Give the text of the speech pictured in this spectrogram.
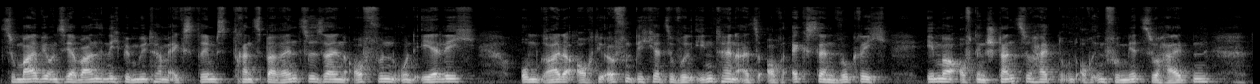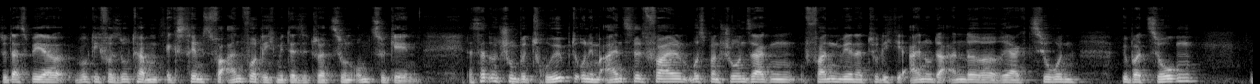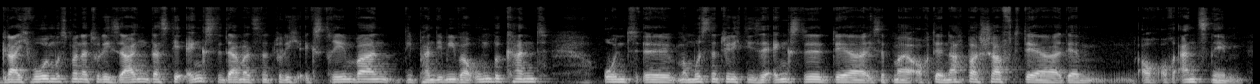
Zumal wir uns ja wahnsinnig bemüht haben, extremst transparent zu sein, offen und ehrlich, um gerade auch die Öffentlichkeit sowohl intern als auch extern wirklich immer auf den Stand zu halten und auch informiert zu halten, sodass wir wirklich versucht haben, extremst verantwortlich mit der Situation umzugehen. Das hat uns schon betrübt und im Einzelfall muss man schon sagen, fanden wir natürlich die ein oder andere Reaktion überzogen. Gleichwohl muss man natürlich sagen, dass die Ängste damals natürlich extrem waren. Die Pandemie war unbekannt und äh, man muss natürlich diese Ängste der, ich sag mal, auch der Nachbarschaft, der, der auch, auch ernst nehmen.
